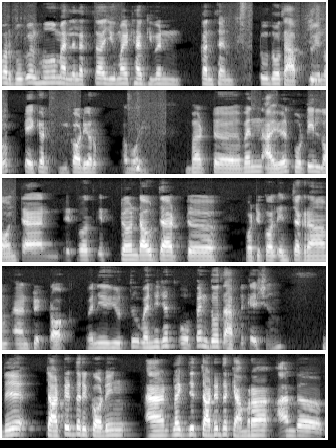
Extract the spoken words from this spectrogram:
for Google Home and Alexa you might have given consent to those apps to you know take your record your voice. But uh, when iOS 14 launched and it was it turned out that uh, what you call Instagram and TikTok when you used to when you just open those applications they started the recording and like they started the camera and the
